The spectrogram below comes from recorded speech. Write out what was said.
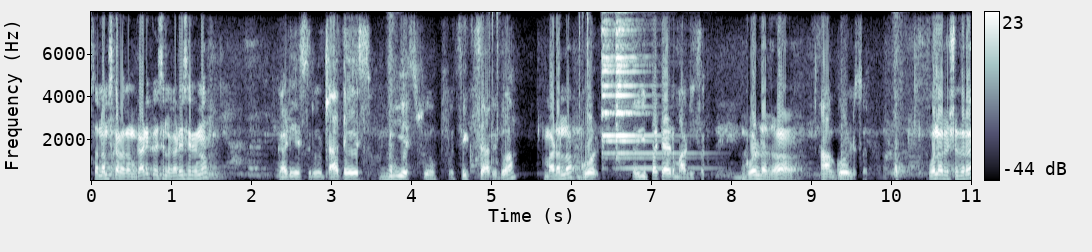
ಸರ್ ನಮಸ್ಕಾರ. ನನ್ನ ಗಾಡಿ ಕಳಿಸಿಲ್ಲ. ಗಾಡಿ ಹೆಸರೇನು ಗಾಡಿ ಹೆಸರು Tata S B S six sir ಇದು. ಮಾಡಲು? ಗೋಲ್ಡ್ ಇಪ್ಪತ್ತೆರಡು ಮಾಡಲ್ ಸರ್. ಗೋಲ್ಡ್ ಅದು ಹಾಂ ಗೋಲ್ಡ್ ಸರ್. ಓನರ್ ಎಷ್ಟಿದ್ದಾರೆ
